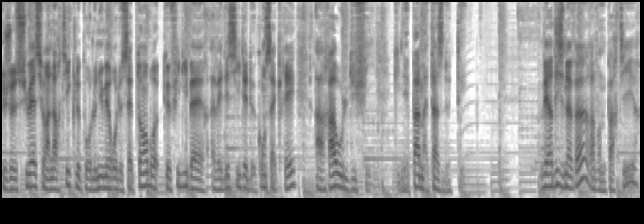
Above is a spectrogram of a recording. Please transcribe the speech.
Je suais sur un article pour le numéro de septembre que Philibert avait décidé de consacrer à Raoul Dufy, qui n'est pas ma tasse de thé. Vers 19h, avant de partir,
